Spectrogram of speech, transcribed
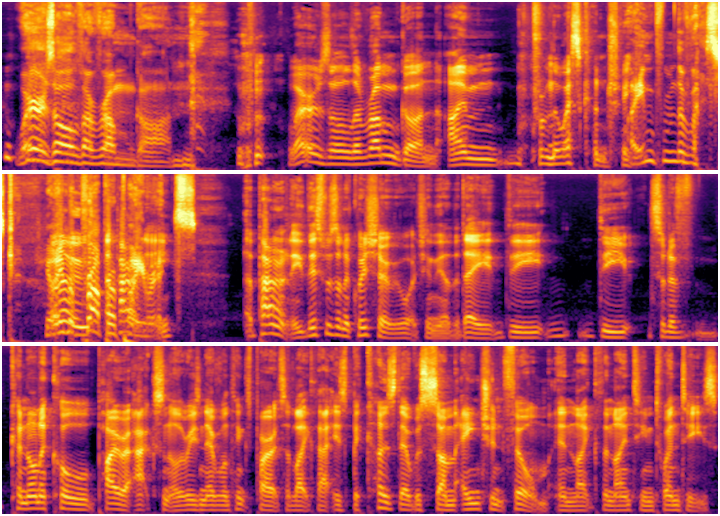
Where's all the rum gone? Where's all the rum gone? I'm from the West Country. I'm from the West Country. I'm Although, a proper pirate. Apparently, this was on a quiz show we were watching the other day. The the sort of canonical pirate accent, or the reason everyone thinks pirates are like that, is because there was some ancient film in like the 1920s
